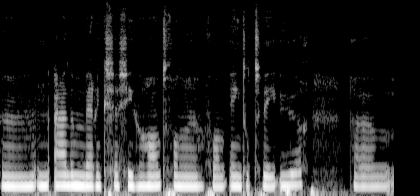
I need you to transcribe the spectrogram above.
uh, een ademwerksessie gehad van, uh, van 1 tot 2 uur. Um,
